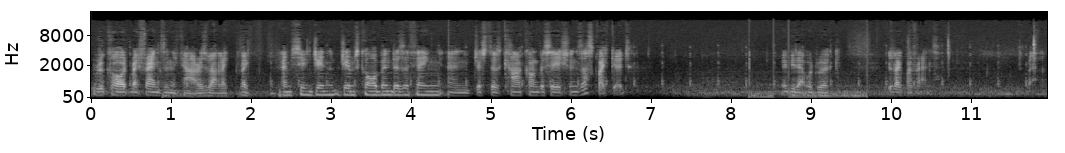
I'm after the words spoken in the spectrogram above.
record my friends in the car as well. Like like I'm seeing James Corden does a thing and just does car conversations. That's quite good. Maybe that would work. You like my friends? Well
